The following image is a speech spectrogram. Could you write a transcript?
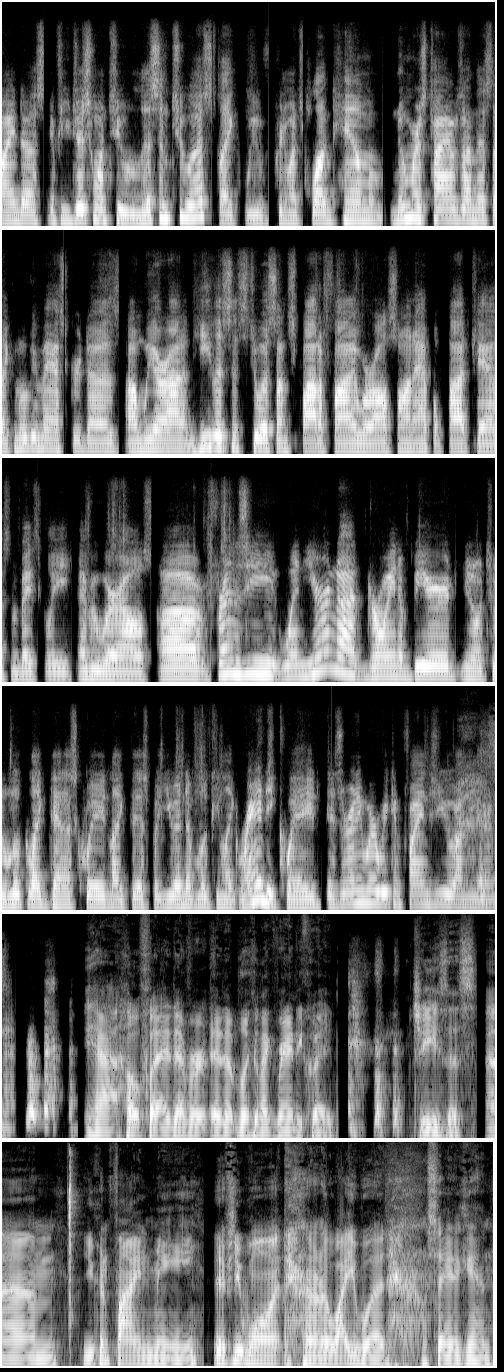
find us. If you just want to listen to us, like we've pretty much plugged him numerous times on this, like Movie Massacre does, um, we are on. He listens to us on Spotify. We're also on Apple Podcasts and basically everywhere else. Uh, Frenzy, when you're not growing a beard, you know, to look like Dennis Quaid like this, but you end up looking like Randy Quaid, is there anywhere we can find you on the internet? Yeah, hopefully I never end up looking like Randy Quaid. Jesus. Um, you can find me if you want. I don't know why you would. I'll say it again.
